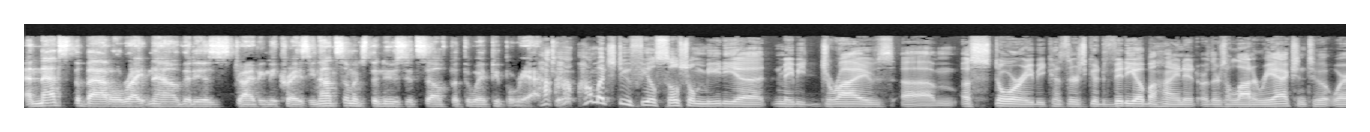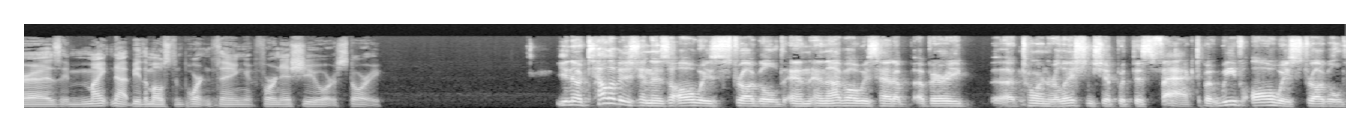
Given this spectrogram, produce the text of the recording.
And that's the battle right now that is driving me crazy. Not so much the news itself, but the way people react How, to it. how, much do you feel social media maybe drives um, a story because there's good video behind it or there's a lot of reaction to it, whereas it might not be the most important thing for an issue or a story? You know, television has always struggled, and, and I've always had a, a very uh, torn relationship with this fact, but we've always struggled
